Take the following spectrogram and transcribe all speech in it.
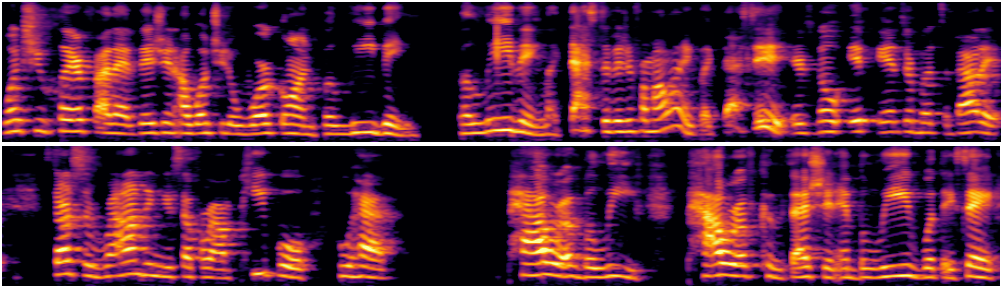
once you clarify that vision, I want you to work on believing. Believing, like that's the vision for my life. Like that's it. There's no if, answer, buts about it. Start surrounding yourself around people who have power of belief, power of confession, and believe what they say.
